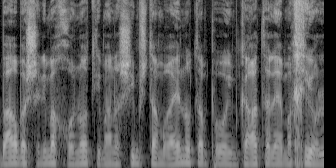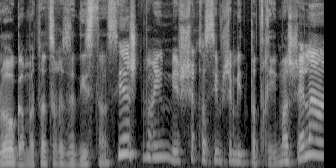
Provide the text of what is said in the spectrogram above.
בארבע שנים האחרונות עם אנשים שאתה מראיין אותם פה, אם קראת להם אחי או לא, גם אתה צריך איזה דיסטנס. יש דברים, יש יחסים שמתפתחים. השאלה,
